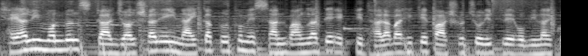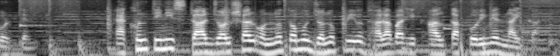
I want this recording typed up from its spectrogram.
খেয়ালি মণ্ডল স্টার জলসার এই নায়িকা প্রথমে সান বাংলাতে একটি ধারাবাহিকে পার্শ্ব চরিত্রে অভিনয় করতেন। এখন তিনি স্টার জলসার অন্যতম জনপ্রিয় ধারাবাহিক আলতা করিমের নায়িকা।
